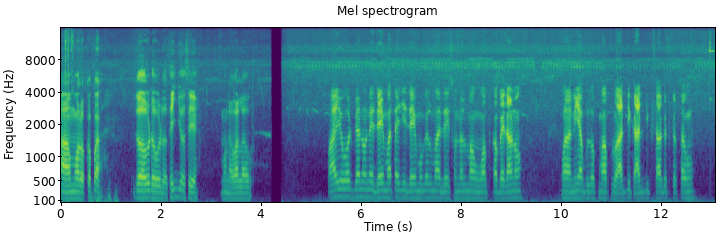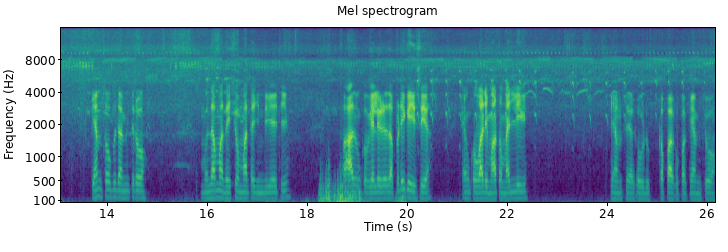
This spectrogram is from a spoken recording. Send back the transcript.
આ અમારો કપા જો અવડો અવડો થઈ ગયો છે. મને વાલાવ ઓર બહેનોને જય માતાજી, જય મોગલમાં, જય સોનલમાં, હું આપકાભાઈ રાણો મારા નિયા બ્લોકમાં આપણું હાર્દિક હાર્દિક સ્વાગત કરતા હું. કેમ છો બધા મિત્રો? મજામાં રહીશો માતાજીની તો આજ હું કહું વહેલી રજા પડી ગઈ છે. એમ કહું વાડી માટો મારી લેવી. કેમ છે કહું કપા કપા કેમ છો?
